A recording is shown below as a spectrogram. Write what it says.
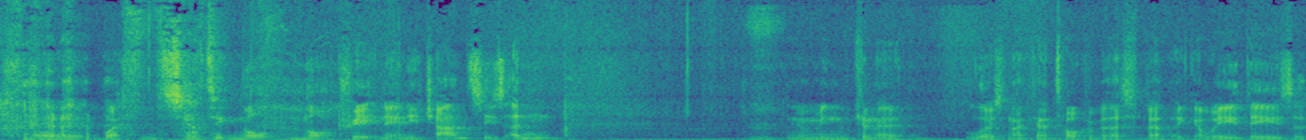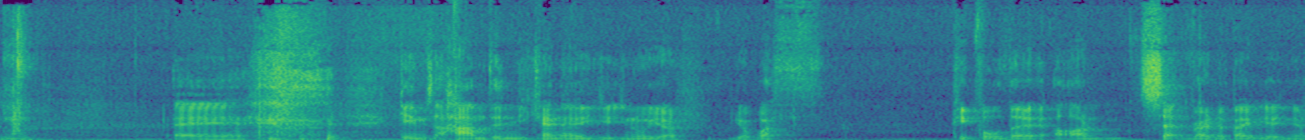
uh, with Celtic not not creating any chances. And I mean, kind of Lewis and I kind of talk about this a bit like away days and uh, games at Hampden. You kind of you, you know you're you're with people that aren't sitting round about you and you're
